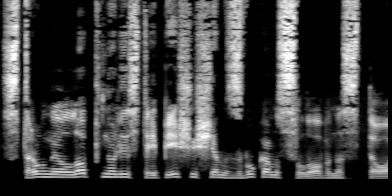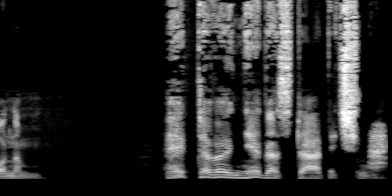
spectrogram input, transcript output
Струны лопнули с трепещущим звуком, словно стоном. «Этого недостаточно»,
